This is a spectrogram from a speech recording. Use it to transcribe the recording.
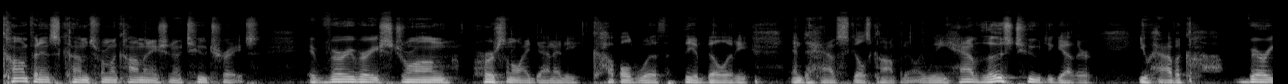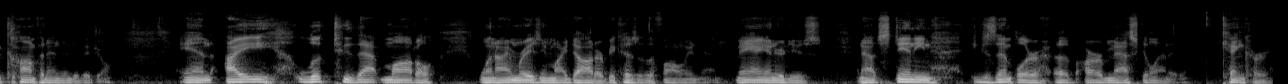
confidence comes from a combination of two traits a very, very strong personal identity coupled with the ability and to have skills competently. When you have those two together, you have a very confident individual. And I look to that model when I'm raising my daughter because of the following man. May I introduce an outstanding exemplar of our masculinity, Ken Curry.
